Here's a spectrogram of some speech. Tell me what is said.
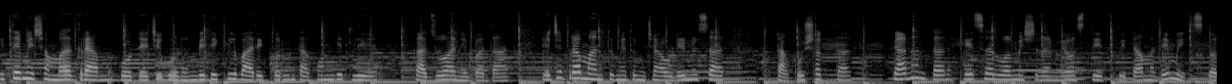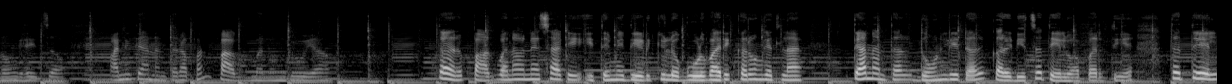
इथे मी शंभर ग्रॅम गोट्याची गोडंबी देखील बारीक करून टाकून घेतली आहे. काजू आणि बदाम याचे प्रमाण तुम्ही तुमच्या आवडीनुसार टाकू शकतात. त्यानंतर हे सर्व मिश्रण व्यवस्थित पिठामध्ये मिक्स करून घ्यायचं. आणि त्यानंतर आपण पाक बनवून घेऊया. तर पाक बनवण्यासाठी इथे मी दीड किलो गूळ बारीक करून घेतला आहे त्यानंतर दोन लिटर करडीचं तेल वापरते तर तेल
